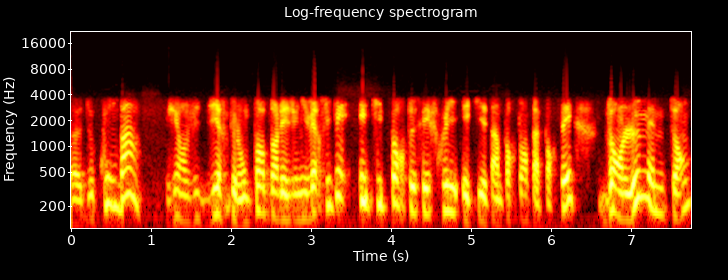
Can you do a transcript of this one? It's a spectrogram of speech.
de combat, j'ai envie de dire, que l'on porte dans les universités et qui porte ses fruits et qui est importante à porter, dans le même temps,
